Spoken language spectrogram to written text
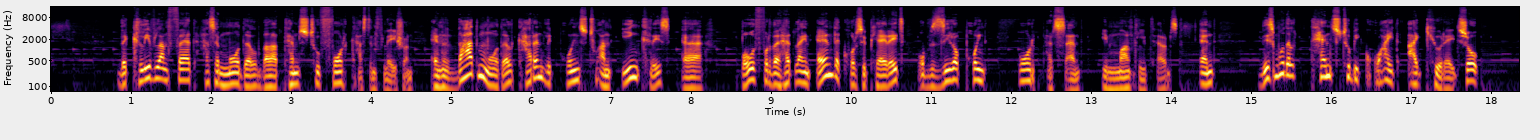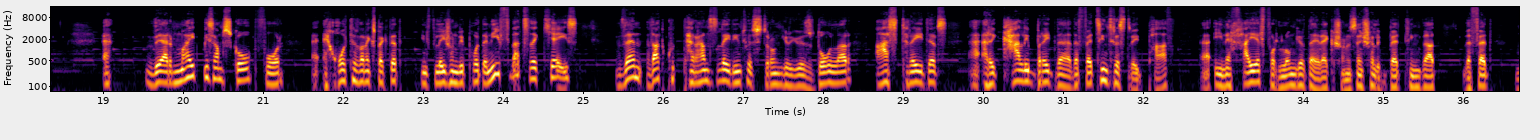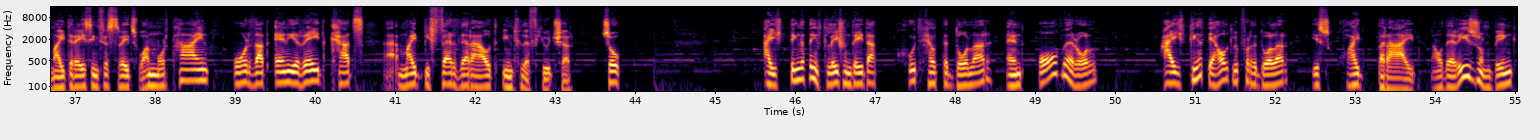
the Cleveland Fed has a model that attempts to forecast inflation, and that model currently points to an increase uh, both for the headline and the core CPI rates of 0.4% in monthly terms. And this model tends to be quite accurate. So there might be some scope for a hotter than expected inflation report. And if that's the case, then that could translate into a stronger US dollar as traders uh, recalibrate the, the Fed's interest rate path uh, in a higher for longer direction, essentially betting that the Fed might raise interest rates one more time or that any rate cuts uh, might be further out into the future. So I think that the inflation data could help the dollar, and overall, I think that the outlook for the dollar is quite bright. Now, the reason being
